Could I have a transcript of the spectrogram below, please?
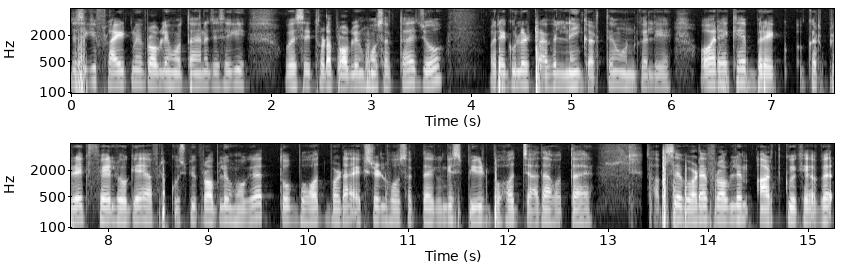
जैसे कि फ़्लाइट में प्रॉब्लम होता है ना, जैसे कि वैसे ही थोड़ा प्रॉब्लम हो सकता है, जो रेगुलर ट्रैवल नहीं करते हैं उनके लिए। और एक है ब्रेक अगर ब्रेक फेल हो गया या फिर कुछ भी प्रॉब्लम हो गया तो बहुत बड़ा एक्सीडेंट हो सकता है क्योंकि स्पीड बहुत ज़्यादा होता है। सबसे बड़ा प्रॉब्लम अर्थ क्विक है। अगर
